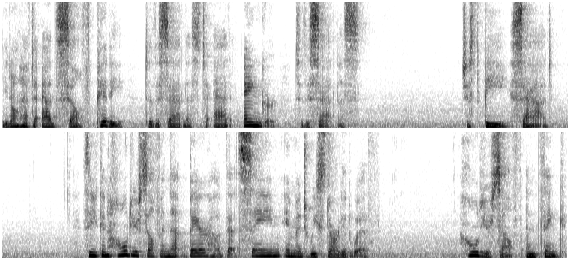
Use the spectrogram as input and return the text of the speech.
You don't have to add self pity to the sadness, to add anger to the sadness. Just be sad. So you can hold yourself in that bear hug, that same image we started with. Hold yourself and think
